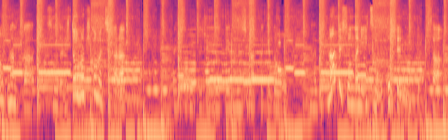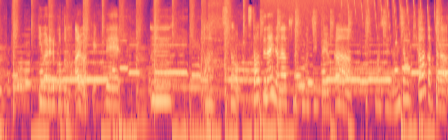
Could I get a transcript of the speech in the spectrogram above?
人なんかそうだね人を巻き込む力ってすごく重要っていう話があったけどなんでそんなにいつも怒ってんのとかさ言われることもあるわけ。でうんあ伝わ伝わってないんだな私の気持ちというかまあそれ波線を聞かなかったら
